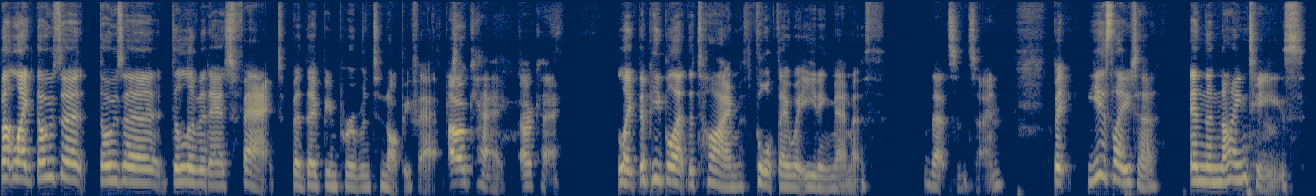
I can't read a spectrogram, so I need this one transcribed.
But like those are those are delivered as fact, but they've been proven to not be fact. Okay, okay. Like the people at the time thought they were eating mammoth. That's insane. But years later, in the 90s,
